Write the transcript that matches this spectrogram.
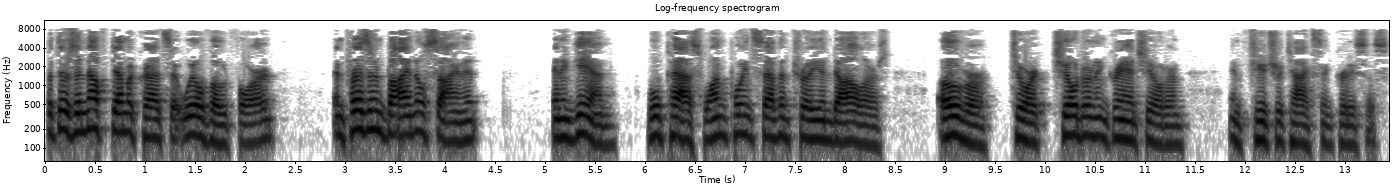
but there's enough Democrats that will vote for it. And President Biden will sign it. And again, we'll pass $1.7 trillion over to our children and grandchildren in future tax increases.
